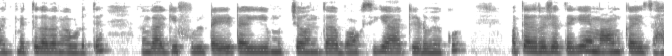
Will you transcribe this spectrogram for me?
ಮೆತ್ತ ಮೆತ್ತಗಾದಂಗೆ ಆಗ್ಬಿಡುತ್ತೆ. ಹಾಗಾಗಿ ಫುಲ್ ಟೈಟಾಗಿ ಮುಚ್ಚೋ ಅಂಥ ಬಾಕ್ಸಿಗೆ ಹಾಕಿ ಇಡಬೇಕು ಮತ್ತು ಅದರ ಜೊತೆಗೆ ಮಾವಿನ್ಕಾಯಿ ಸಹ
